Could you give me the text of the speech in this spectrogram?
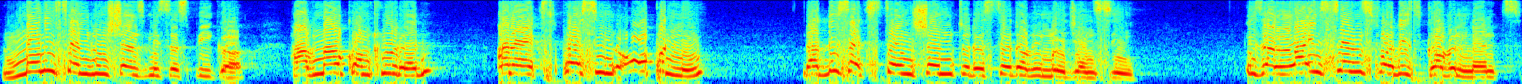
Many St. Lucians, Mr. Speaker, have now concluded and are expressing openly that this extension to the state of emergency is a license for this government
